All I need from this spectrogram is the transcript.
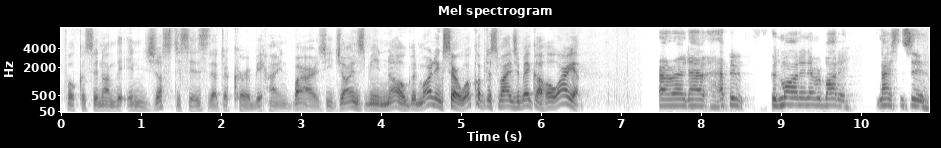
focusing on the injustices that occur behind bars. He joins me now. Good morning, sir. Welcome to Smile Jamaica. How are you? All right. Happy. Good morning, everybody. Nice to see you.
